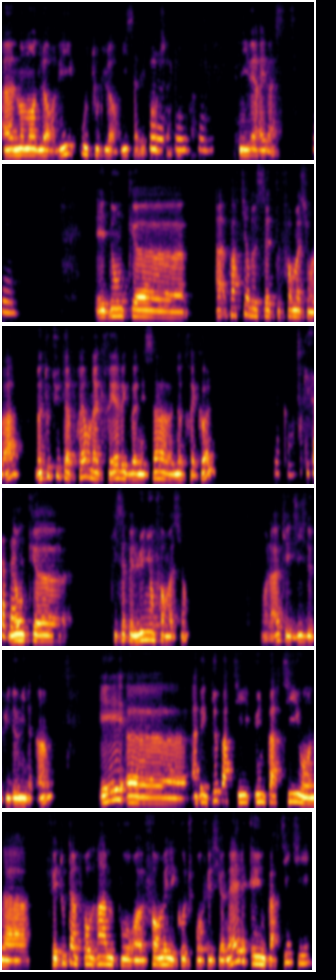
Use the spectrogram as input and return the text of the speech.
à un moment de leur vie ou toute leur vie, ça dépend de mmh, chacun. Mmh, mmh. L'univers est vaste. Et donc, euh, à partir de cette formation-là, bah, tout de suite après, on a créé avec Vanessa notre école. D'accord. Qui s'appelle Donc, qui s'appelle l'Union Formation. Voilà, qui existe depuis 2001 et euh, avec deux parties. Une partie où on a fait tout un programme pour euh, former les coachs professionnels et une partie qui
